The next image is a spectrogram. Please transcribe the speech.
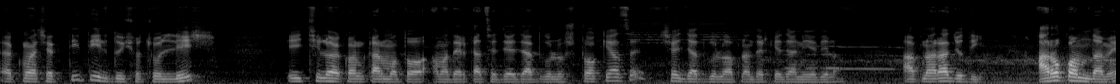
এক মাসের তিতির দুইশো চল্লিশ এই ছিল এখনকার মতো আমাদের কাছে যে জাতগুলো স্টকে আছে, সেই জাতগুলো আপনাদেরকে জানিয়ে দিলাম। আপনারা যদি আরও কম দামে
